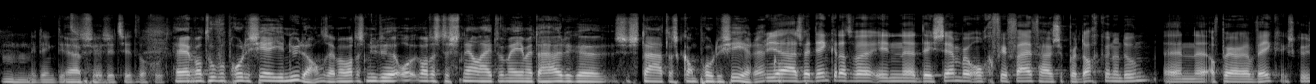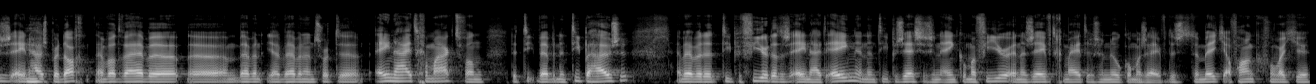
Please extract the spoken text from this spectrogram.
Mm -hmm. En ik denk, dit, ja, is, dit zit wel goed. Hey, ja. Want hoeveel produceer je nu dan? Zeg maar, wat, is nu de, wat is de snelheid waarmee je met de huidige status kan produceren? Ja, dus wij denken dat we in december ongeveer vijf huizen per dag kunnen doen. En, of per week, excuses één huis per dag. En wat wij hebben, uh, we hebben, ja, we hebben een soort uh, eenheid gemaakt van de we hebben een type huizen. En we hebben de type 4, dat is eenheid 1. En een type 6 is een 1,4 en een 70 meter is een 0,7. Dus het is een beetje afhankelijk van wat je,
